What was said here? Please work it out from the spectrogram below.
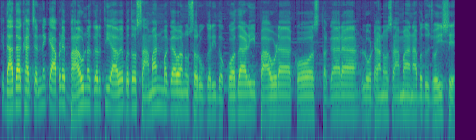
કે દાદા ખાચરને કે આપણે ભાવનગરથી આવે બધો સામાન મગાવવાનું શરૂ કરી દો. કોદાળી, પાવડા, કોસ, તગારા, લોઢાનો સામાન આ બધું જોઈશે.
